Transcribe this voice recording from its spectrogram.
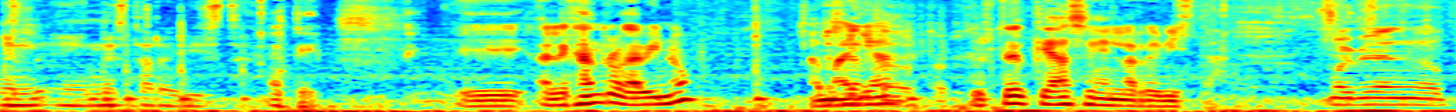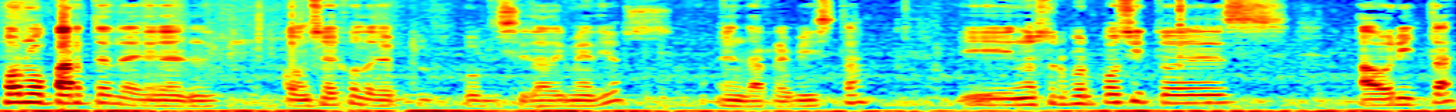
en, en esta revista. Ok. Eh, Alejandro Gavino, Amaya, ¿usted qué hace en la revista? Muy bien, formo parte del Consejo de Publicidad y Medios en la revista y nuestro propósito es ahorita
